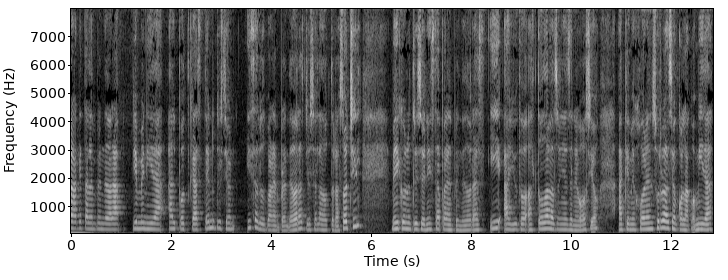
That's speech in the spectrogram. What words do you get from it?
Hola, ¿qué tal emprendedora? Bienvenida al podcast de nutrición y salud para emprendedoras. Yo soy la doctora Xochil, médico nutricionista para emprendedoras y ayudo a todas las dueñas de negocio a que mejoren su relación con la comida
